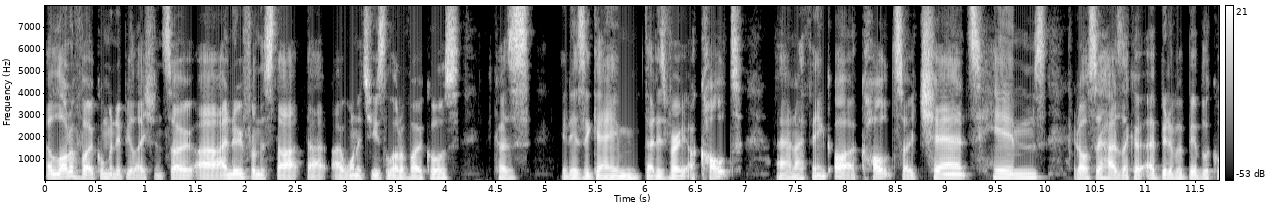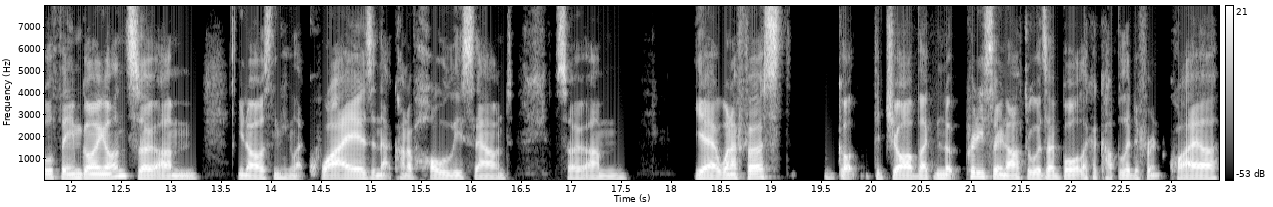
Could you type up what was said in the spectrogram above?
a lot of vocal manipulation. So uh, I knew from the start that I wanted to use a lot of vocals because it is a game that is very occult. And I think, oh, occult, so chants, hymns. It also has like a, a bit of a biblical theme going on. So, um, you know, I was thinking like choirs and that kind of holy sound. So, um, yeah, when I first got the job, like pretty soon afterwards, I bought like a couple of different choir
